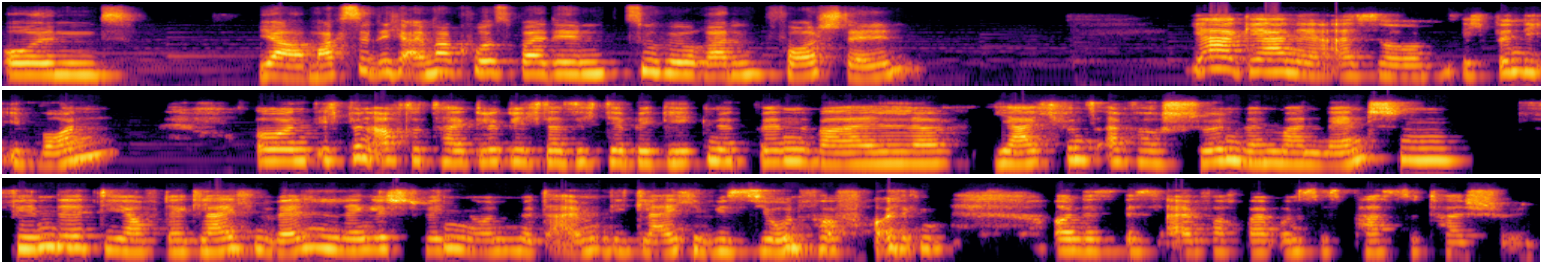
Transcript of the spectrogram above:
Und ja, magst du dich einmal kurz bei den Zuhörern vorstellen? Ja, gerne. Also ich bin die Yvonne und ich bin auch total glücklich, dass ich dir begegnet bin, weil äh, ja, ich finde es einfach schön, wenn man Menschen findet, die auf der gleichen Wellenlänge schwingen und mit einem die gleiche Vision verfolgen. Und es ist einfach bei uns, es passt total schön.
